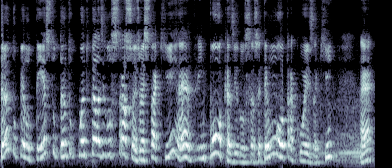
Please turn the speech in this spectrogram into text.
tanto pelo texto, tanto quanto pelas ilustrações. Mas isso daqui, né, tem poucas ilustrações. Tem uma outra coisa aqui, né,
